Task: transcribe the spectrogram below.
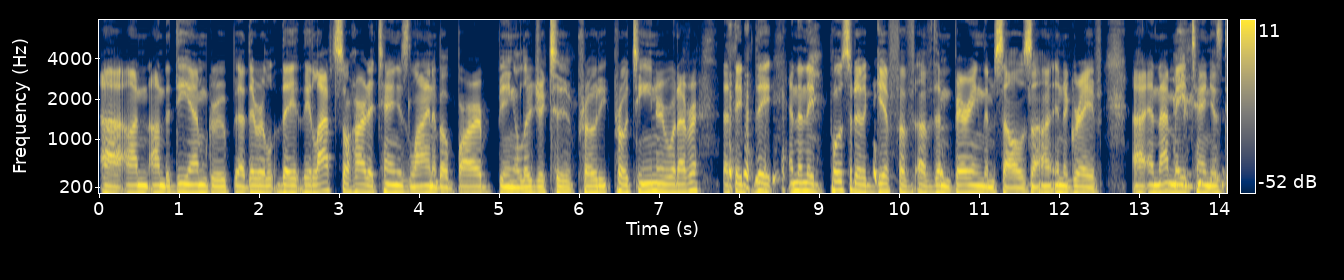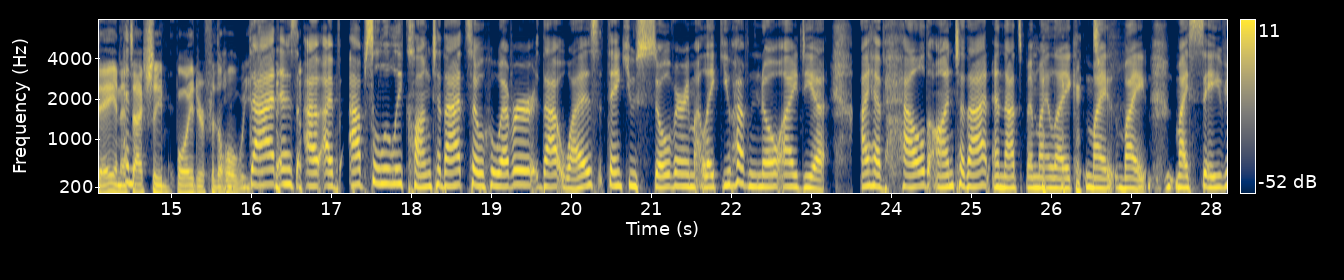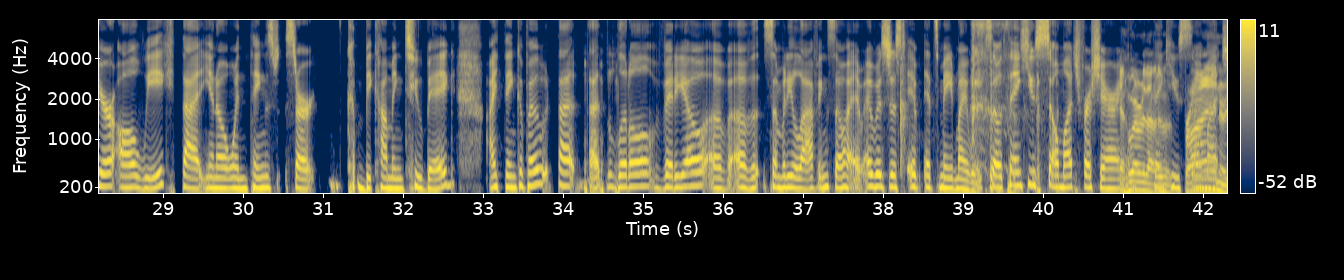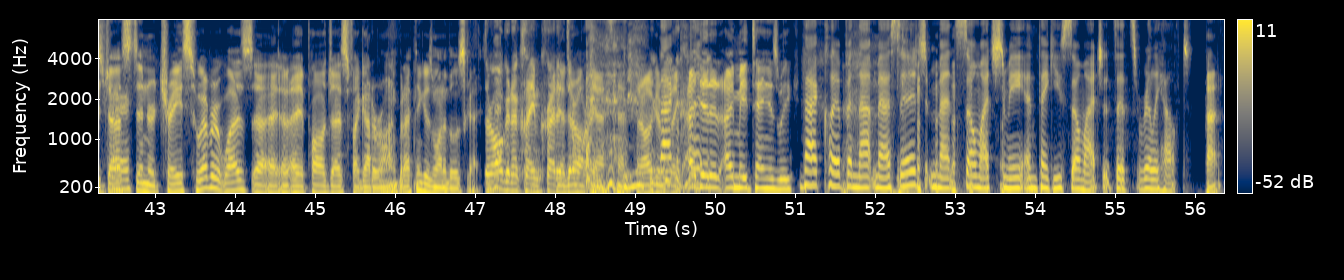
uh, on on the DM group. Uh, they were they they laughed so hard at Tanya's line about Barb being allergic to prote- protein or whatever that they they and then they posted a gif of of them burying themselves uh, in a grave, uh, and that made Tanya's day, and it's actually buoyed her for the whole week. That is, I, I've absolutely clung to that. So whoever that was, thank you so very much. Like you have no idea. I have held on to that, and that's been my like my my my savior all week. That you know when things start c- becoming too big, I think about that that little video of of somebody laughing. So it, it was just it, it's made my week. So thank you so much for sharing. Yeah, whoever that thank was, you so Brian or much for- Justin or Trace, whoever it was, uh, I, I apologize if I got it wrong, but I think it was one of those guys. They're all going to claim credit. Yeah, they're all, yeah, yeah, they're all gonna be like, clip- I did it. I made Tanya's week. that clip and that message meant so much to me, and thank you so much. It's it's really helped. Matt.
